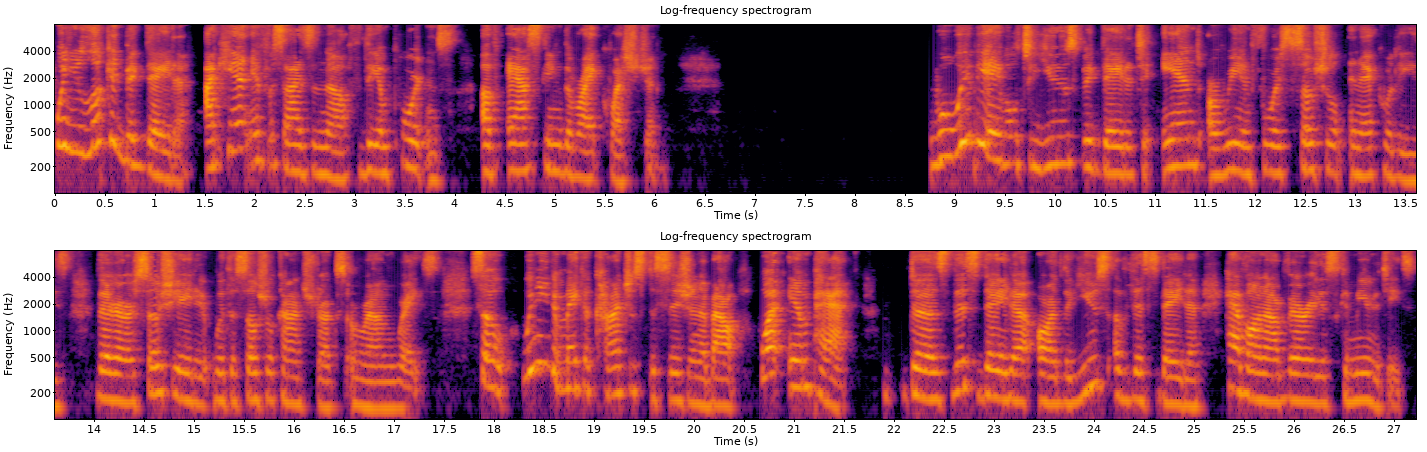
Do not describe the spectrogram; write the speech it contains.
When you look at big data, I can't emphasize enough the importance of asking the right question will we be able to use big data to end or reinforce social inequities that are associated with the social constructs around race? So we need to make a conscious decision about what impact does this data or the use of this data have on our various communities?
